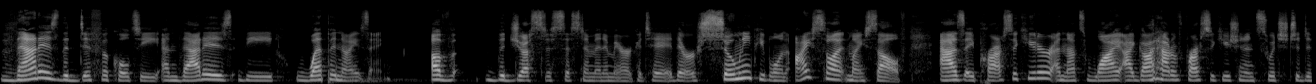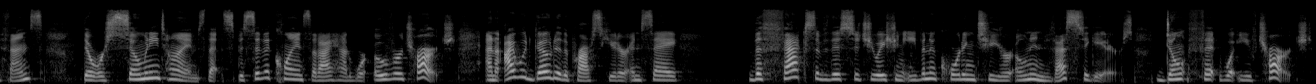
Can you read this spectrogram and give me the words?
That is the difficulty and that is the weaponizing of the justice system in America today. There are so many people, and I saw it myself as a prosecutor, and that's why I got out of prosecution and switched to defense. There were so many times that specific clients that I had were overcharged, and I would go to the prosecutor and say, the facts of this situation, even according to your own investigators, don't fit what you've charged.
